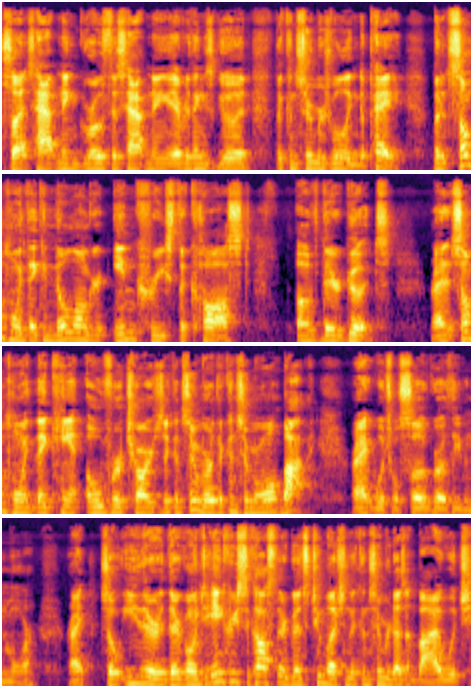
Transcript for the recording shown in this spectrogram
So that's happening. Growth is happening. Everything's good. The consumer's willing to pay. But at some point, they can no longer increase the cost of their goods, right? At some point, they can't overcharge the consumer. The consumer won't buy, right? Which will slow growth even more right? So either they're going to increase the cost of their goods too much and the consumer doesn't buy, which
